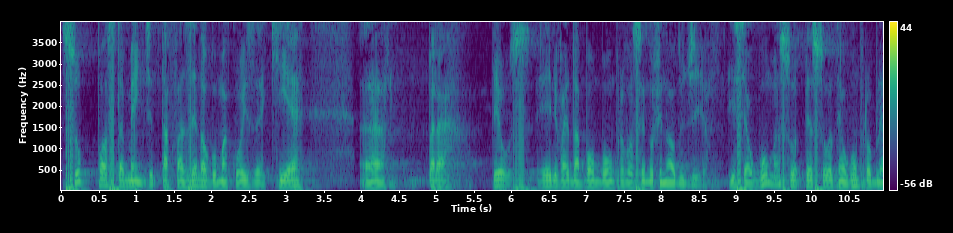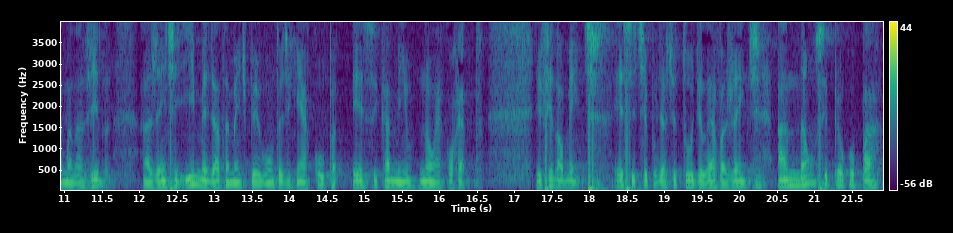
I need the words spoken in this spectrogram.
supostamente está fazendo alguma coisa que é uh, para Deus, Ele vai dar bombom para você no final do dia. E se alguma pessoa tem algum problema na vida, a gente imediatamente pergunta de quem é a culpa. Esse caminho não é correto. E finalmente, esse tipo de atitude leva a gente a não se preocupar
